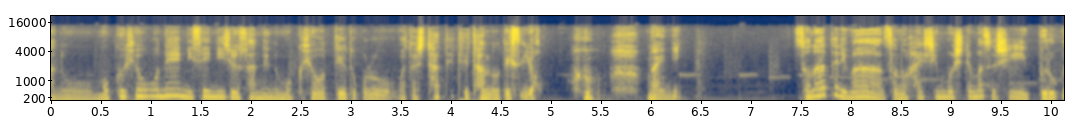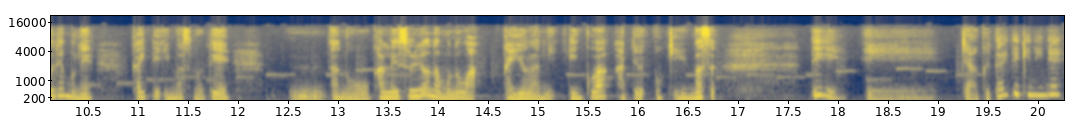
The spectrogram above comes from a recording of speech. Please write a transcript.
あの、目標をね、2023年の目標っていうところを私立ててたのですよ。前に。そのあたりは、その配信もしてますし、ブログでもね、書いていますので、うん、あの、関連するようなものは概要欄にリンクは貼っておきます。で、えー、じゃあ具体的にね、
